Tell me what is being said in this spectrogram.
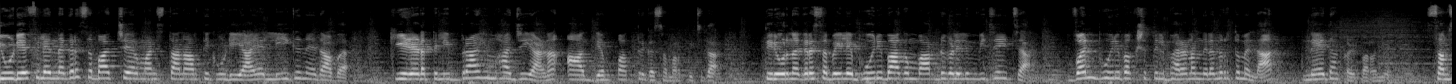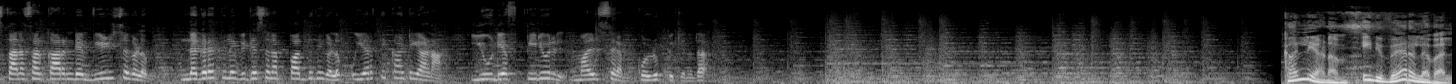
യു ഡി എഫിലെ നഗരസഭാ ചെയർമാൻ സ്ഥാനാർത്ഥി കൂടിയായ ലീഗ് നേതാവ് കീഴടത്തിൽ ഇബ്രാഹിം ഹാജിയാണ് ആദ്യം പത്രിക സമർപ്പിച്ചത്. തിരൂർ നഗരസഭയിലെ ഭൂരിഭാഗം വാർഡുകളിലും വിജയിച്ച വൻ ഭൂരിപക്ഷത്തിൽ ഭരണം നിലനിർത്തുമെന്ന് നേതാക്കൾ പറഞ്ഞു. സംസ്ഥാന സർക്കാരിന്റെ വീഴ്ചകളും നഗരത്തിലെ വികസന പദ്ധതികളും ഉയർത്തിക്കാട്ടിയാണ് യു ഡി എഫ് തിരൂരിൽ മത്സരം കൊഴുപ്പിക്കുന്നത്. കല്യാണം ഇനി വേറെ level.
